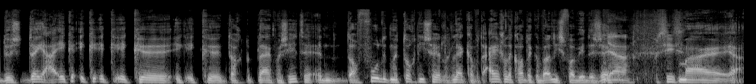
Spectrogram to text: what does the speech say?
dus nou ja, ik, ik, ik, ik, ik, ik, ik dacht, blijf maar zitten. En dan voelde ik me toch niet zo heel erg lekker. Want eigenlijk had ik er wel iets van willen zeggen. Ja, precies. Maar ja...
